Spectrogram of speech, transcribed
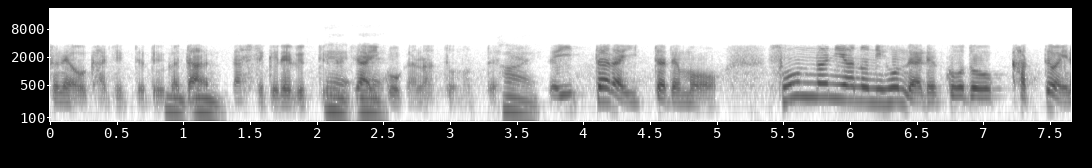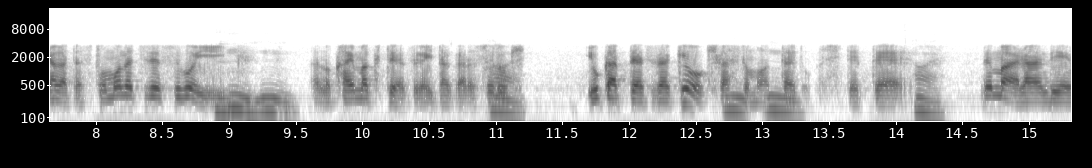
すねをかじってというか、だうん。うん出してくれるっていうええじゃあ行こうかなと思って、はい。で行ったら行ったでも、そんなにあの日本ではレコードを買ってはいなかったです、友達ですごい、うんうん。あの買いまくったやつがいたから、それをき、はい良かったやつだけを聞かせてもらったりとかしてて、はい。でまあ、ランディ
